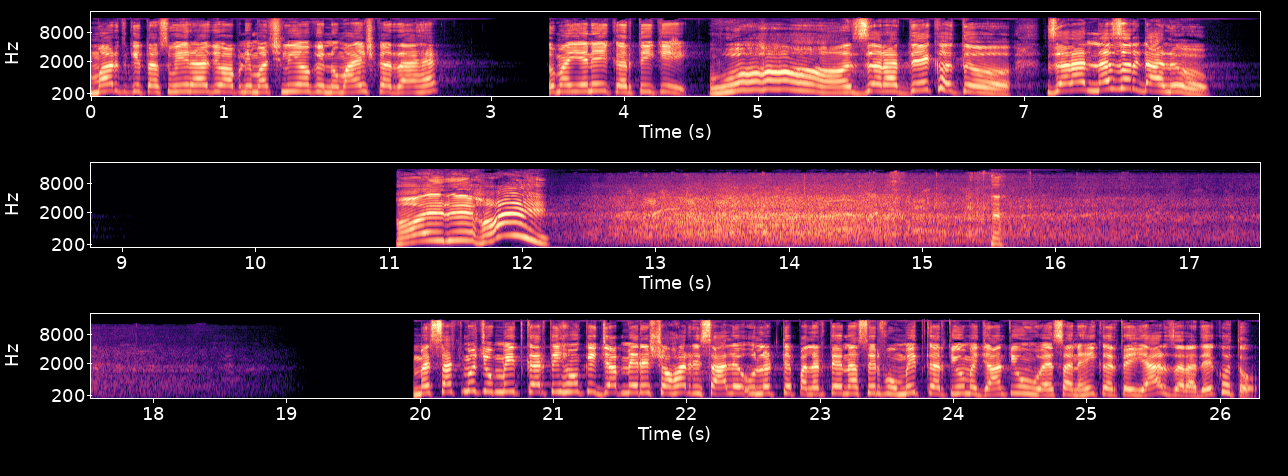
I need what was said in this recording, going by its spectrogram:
मर्द की तस्वीर है जो अपनी मछलियों की नुमाइश कर रहा है तो मैं ये नहीं करती कि, वाह, जरा देखो तो जरा नज़र डालो। हाय रे, हाय! मैं सचमुच उम्मीद करती हूँ कि जब मेरे शोहर रिसाले उलटते पलटते ना सिर्फ़ उम्मीद करती हूँ, मैं जानती हूँ वो ऐसा नहीं करते। यार, जरा देखो तो।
